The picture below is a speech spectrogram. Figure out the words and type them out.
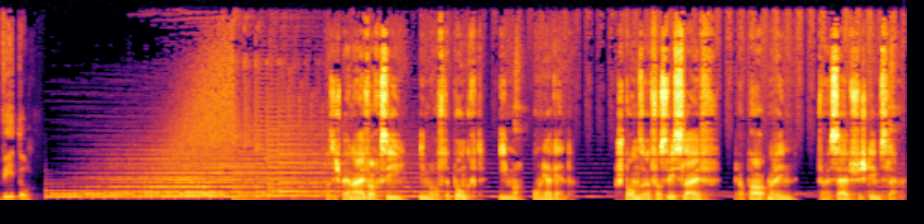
wieder. Das war Bern einfach, immer auf den Punkt, immer ohne Agenda. Gesponsert von Swiss Life, ihrer Partnerin für ein selbstbestimmtes Leben.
